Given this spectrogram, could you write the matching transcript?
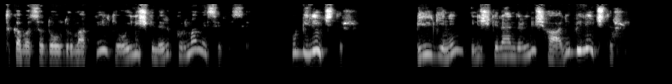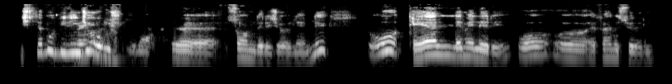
tıka basa doldurmak değil ki. O ilişkileri kurma meselesi. Bu bilinçtir. Bilginin ilişkilendirilmiş hali bilinçtir. İşte bu bilinci oluşturmak e, son derece önemli. O teellemeleri, o, o efendim söylerim,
